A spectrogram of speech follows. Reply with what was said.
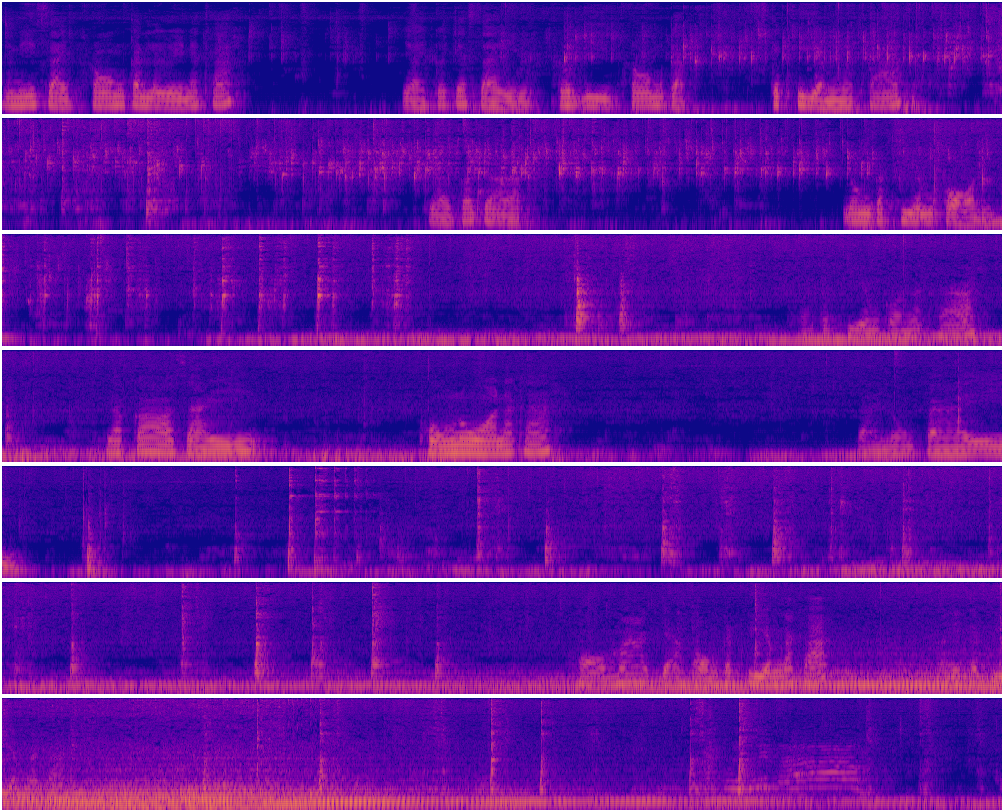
อันนี้ใส่พร้อมกันเลยนะคะยายก็จะใส่รสดีพร้อมกับกระเทียมนะคะยายก็จะลงกระเทียมก่อน ใส่ ก่อนนะคะ แล้วก็ใส่ผงนัวนะคะ ใส่ลงไป หอมมากจะหอมกระเทียมนะคะ อันนี้กระเทียมนะคะ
